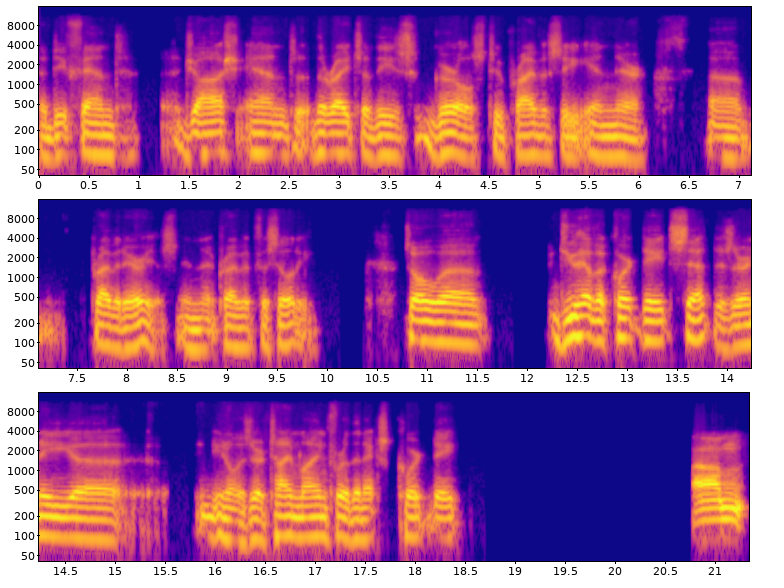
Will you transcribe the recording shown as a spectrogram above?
uh, defend Josh and the rights of these girls to privacy in their uh, private areas, in their private facility. So, uh, do you have a court date set? Is there any, uh, you know, is there a timeline for the next court date? Um,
